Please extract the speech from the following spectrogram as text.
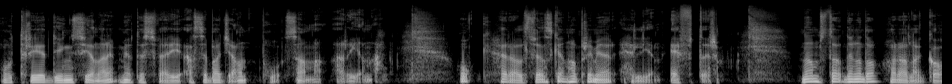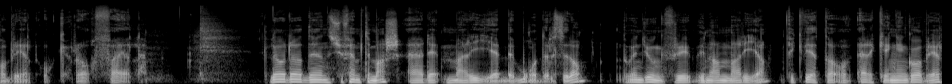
och tre dygn senare möter Sverige Azerbajdzjan på samma arena. Och herrallsvenskan har premiär helgen efter. Namnsdag denna dag har alla Gabriel och Rafael. Lördag den 25 mars är det Marie bebådelsedag. då en jungfru vid namn Maria fick veta av ärkeängeln Gabriel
